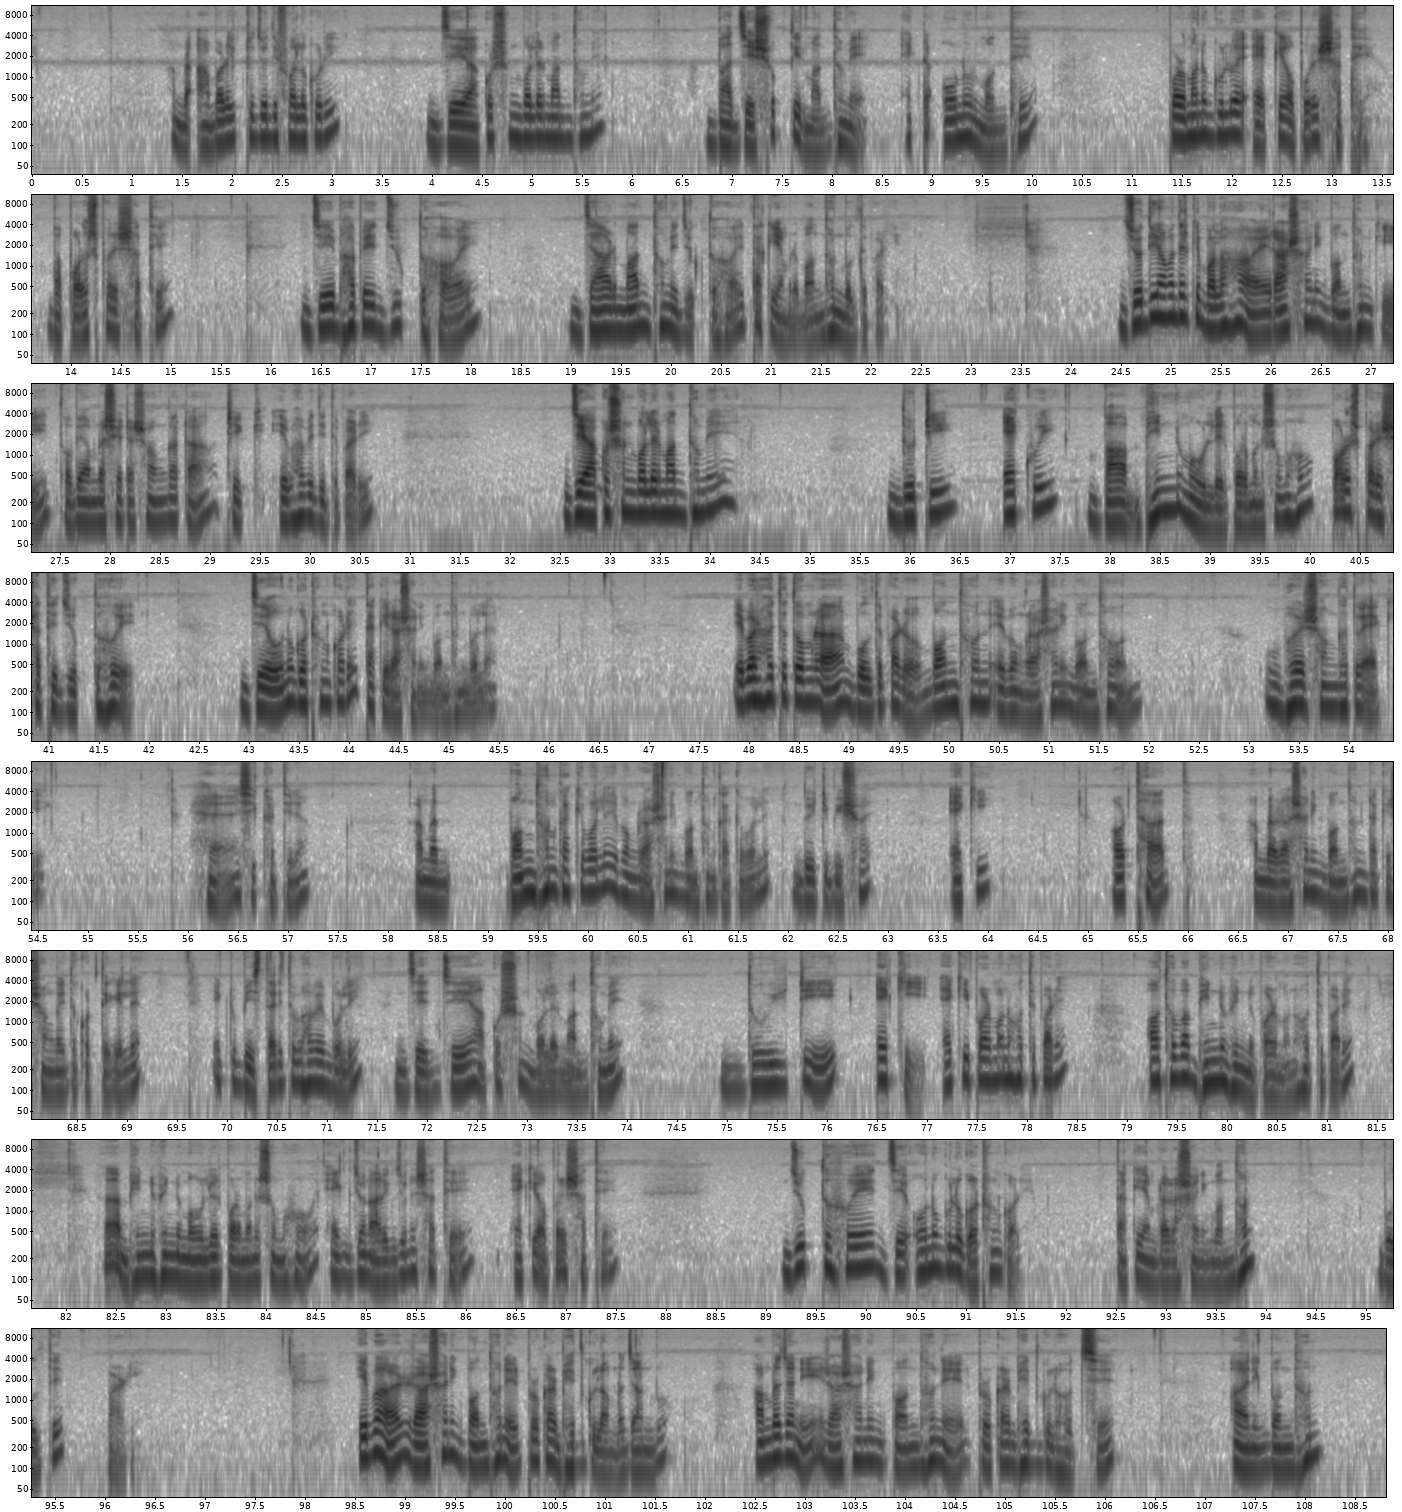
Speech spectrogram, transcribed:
আমরা আবার একটু যদি ফলো করি, যে আকর্ষণ বলের মাধ্যমে বা যে শক্তির মাধ্যমে একটা অণুর মধ্যে পরমাণুগুলো একে অপরের সাথে বা পরস্পরের সাথে যেভাবে যুক্ত হয়, যার মাধ্যমে যুক্ত হয়, তাকেই আমরা বন্ধন বলতে পারি। যদি আমাদেরকে বলা হয় রাসায়নিক বন্ধন কি, তবে আমরা সেটা সংজ্ঞাটা ঠিক এভাবে দিতে পারি। যে আকর্ষণ বলের মাধ্যমে দুটি একই বা ভিন্ন মৌলের পরমাণুসমূহ পরস্পরের সাথে যুক্ত হয়ে যে অনুগঠন করে তাকে রাসায়নিক বন্ধন বলে। এবার হয়তো তোমরা বলতে পারো বন্ধন এবং রাসায়নিক বন্ধন উভয়ের সংজ্ঞা তো একই। হ্যাঁ শিক্ষার্থীরা, আমরা বন্ধন কাকে বলে এবং রাসায়নিক বন্ধন কাকে বলে, দুইটি বিষয় একই। অর্থাৎ আমরা রাসায়নিক বন্ধনটাকে সংজ্ঞায়িত করতে গেলে একটু বিস্তারিতভাবে বলি যে যে আকর্ষণ বলের মাধ্যমে দুইটি একই একই পরমাণু হতে পারে অথবা ভিন্ন ভিন্ন পরমাণু হতে পারে। ভিন্ন ভিন্ন মৌলের পরমাণুসমূহ একজন আরেকজনের সাথে, একে অপরের সাথে যুক্ত হয়ে যে অণুগুলো গঠন করে, তাকে আমরা রাসায়নিক বন্ধন বলতে পারি। এবার রাসায়নিক বন্ধনের প্রকারভেদগুলো আমরা জানব। আমরা জানি রাসায়নিক বন্ধনের প্রকারভেদগুলো হচ্ছে আয়নিক বন্ধন,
